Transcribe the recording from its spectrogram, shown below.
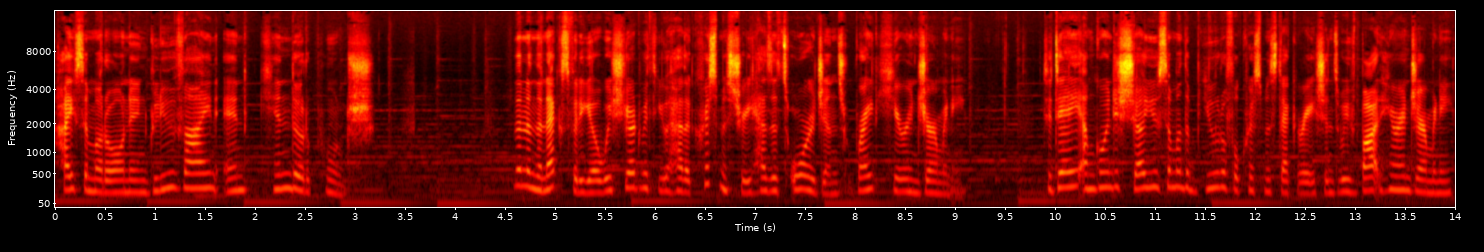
heiße Maronen, Glühwein, and Kinderpunsch. Then in the next video, we shared with you how the Christmas tree has its origins right here in Germany. Today, I'm going to show you some of the beautiful Christmas decorations we've bought here in Germany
